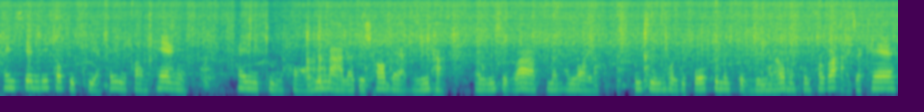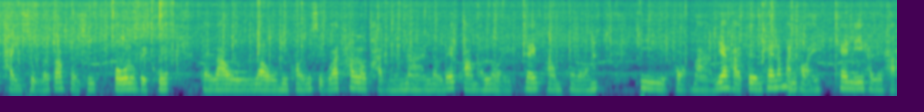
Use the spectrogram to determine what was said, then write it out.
ให้เส้นที่เขาเปียกๆให้มีความแห้ง ให้มีกลิ่นหอมขึ้นมาเราจะชอบแบบนี้ค่ะ เรารู้สึกว่ามันอร่อย จริงๆหัวไชโป๊คือมันสุกอยู่แล้วบางคนเขาก็อาจจะแค่ไข่สุกแล้วก็หัวไชโป๊ลงไปคลุก แต่เราเรามีความรู้สึกว่าถ้าเราผัดนานๆเราได้ความอร่อย ได้ความหอมที่ออกมาเนี่ยค่ะ เติมแค่น้ำมันหอยแค่นี้ค่ะเลยค่ะ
